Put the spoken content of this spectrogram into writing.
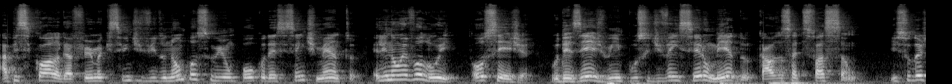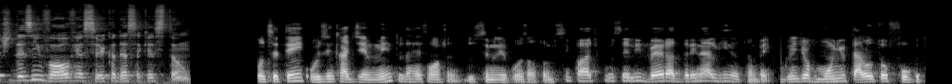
A psicóloga afirma que se o indivíduo não possuir um pouco desse sentimento, ele não evolui, ou seja, o desejo e o impulso de vencer o medo causa satisfação. E Sudert desenvolve acerca dessa questão. Quando você tem o desencadeamento da resposta do sistema nervoso autônomo simpático, você libera adrenalina também, o grande hormônio da luta ou fuga. De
